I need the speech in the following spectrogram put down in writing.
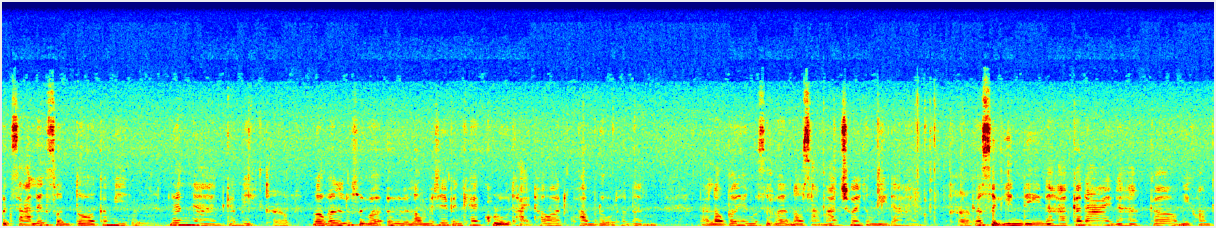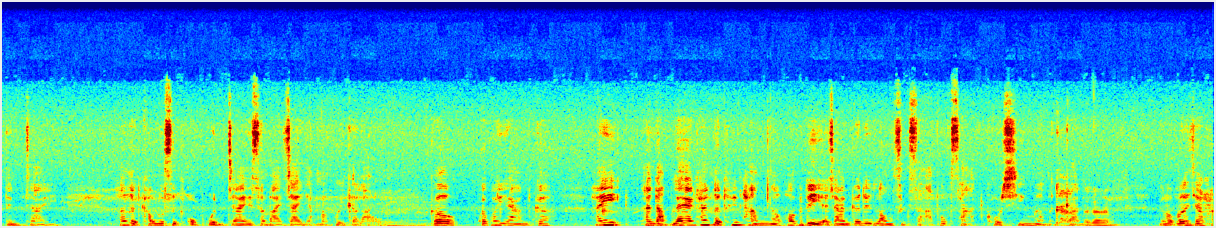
ปรึกษาเรื่องส่วนตัวก็มีอืมเรื่องงานก็มีครับเราก็เลยรู้สึกว่าเออเราไม่ใช่เป็นแค่ครูถ่ายทอดความรู้เท่านั้น แต่เราก็ยังรู้สึกว่าเราสามารถช่วยตรงนี้ได้ครับก็รู้สึกยินดีนะคะก็ได้นะคะก็มีความเต็มใจ ถ้าเกิดเขารู้สึกอบอุ่นใจสบายใจอยากมาคุยกับเราอืมก็ก็พยายามก็ให้อันดับแรกถ้าเกิดที่ทำเนาะเพราะพอดีอาจารย์ก็ได้ลองศึกษาพวกศาสตร์โคชชิ่งมาเหมือนครักับนอาจารย์เราก็เลยจะท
